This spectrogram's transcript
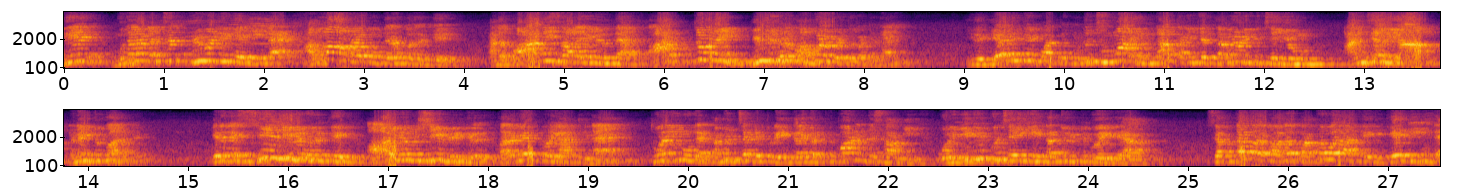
ஆனால் முதலமைச்சர் திருவள்ளிக்கேணியில அம்மா உணவகம் திறப்பதற்கு அந்த பாரதி சாலையில் இருந்த அத்துணை வீடுகளும் அம்பலப்படுத்தப்பட்டன இதை வேடிக்கை பார்த்து கொண்டு சும்மா இருந்தால் கவிஞர் தமிழொலிக்கு செய்யும் அஞ்சலியா நினைத்து பாருங்க எனவே சீரியலுக்கு ஆயிரம் விஷயம் இருக்கிறது. வரவேற்புரை ஆற்றின துறைமுக தமிழ்ச்சங்கத்துடைய தலைவர் கிருபானந்த சாமி ஒரு இனிப்பு செய்தியை தந்துவிட்டு போயிருக்கிறார். செப்டம்பர் மாதம் பத்தொன்பதாம் தேதி தேதியிட்ட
